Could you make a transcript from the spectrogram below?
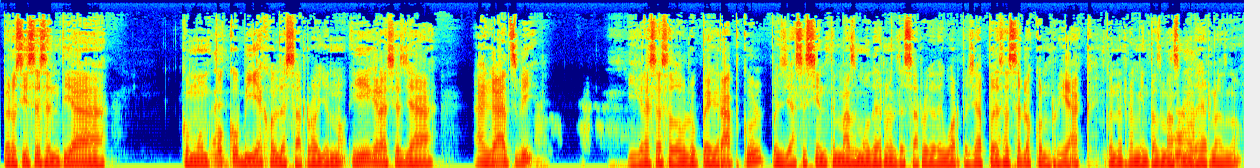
pero sí se sentía como un poco viejo el desarrollo, ¿no? Y gracias ya a Gatsby y gracias a WP GraphQL, pues ya se siente más moderno el desarrollo de WordPress. Ya puedes hacerlo con React, con herramientas más modernas, ¿no?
